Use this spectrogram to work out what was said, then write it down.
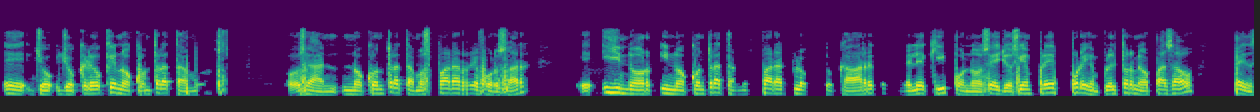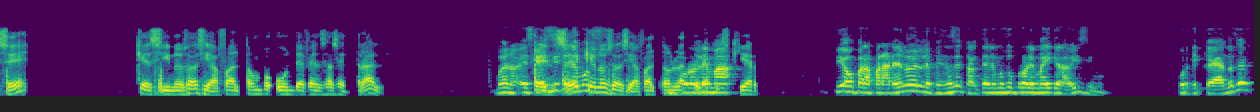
eh, yo, yo creo que no contratamos, o sea, no contratamos para reforzar eh, y, no, y no contratamos para lo que tocaba retomar el equipo. No sé, yo siempre, por ejemplo, el torneo pasado pensé que sí nos hacía falta un defensa central. Bueno, es que ahí sí tenemos que nos hacía falta un, problema izquierdo. Para parar en lo del defensa central tenemos un problema ahí gravísimo. Porque quedándose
